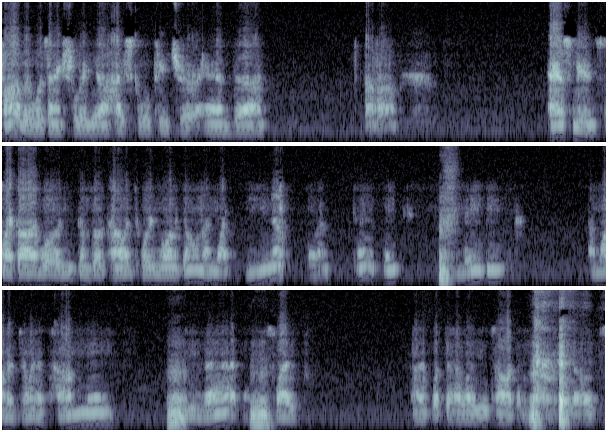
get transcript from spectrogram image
father was actually a high school teacher and. Uh, uh, asked me, it's like, oh, well, you going to go to college? Where do you want to go? And I'm like, no, I kind of think maybe I want to join a commune, Mm. do that. And Mhm. It's like, uh, what the hell are you talking about? you know, it's,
